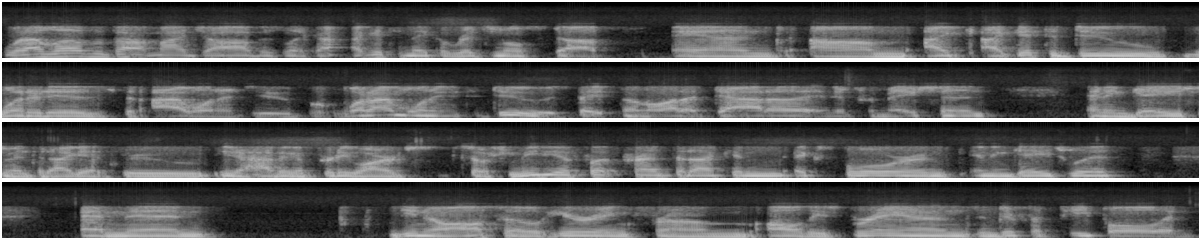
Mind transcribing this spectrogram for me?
what I love about my job is like I, I get to make original stuff, and um, I, I get to do what it is that I want to do. But what I'm wanting to do is based on a lot of data and information and engagement that I get through, you know, having a pretty large social media footprint that I can explore and, and engage with, and then you know also hearing from all these brands and different people. And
